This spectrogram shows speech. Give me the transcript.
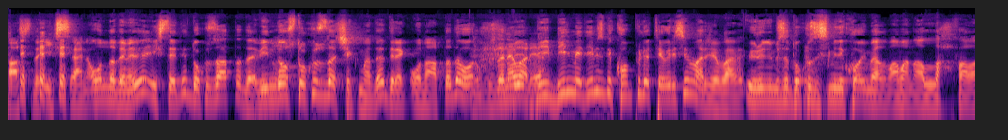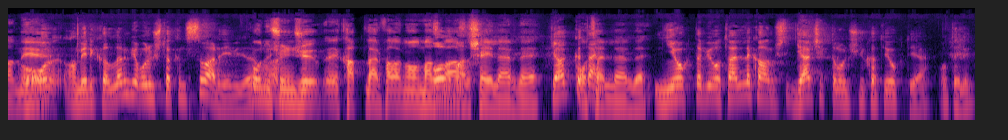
Aslında X yani 10 da demedi. X dedi 9'a atladı. Windows 9 da çıkmadı. Direkt 10'a atladı. O 9'da ne var ya? Bir, bilmediğimiz bir komplo teorisi mi var acaba? Ürünümüze 9 ismini koymayalım aman Allah falan diye. O, Amerikalıların bir 13 takıntısı var diye biliyorum. ama 13. katlar falan olmaz, Olmaz. bazı şeylerde. Ya hakikaten. Otellerde. New York'ta bir otelde kalmıştık. Gerçekten 13. katı yoktu ya otelin.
